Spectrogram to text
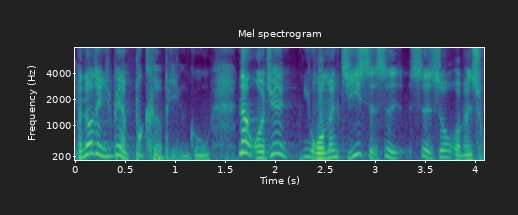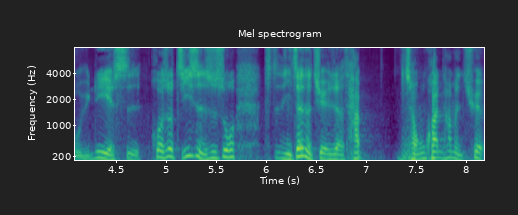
很多东西就变成不可评估。那我觉得我们即使是是说我们处于劣势，或者说即使是说你真的觉得他。从宽他们却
